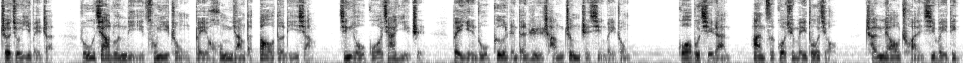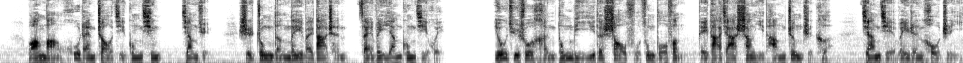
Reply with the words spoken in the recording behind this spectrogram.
这就意味着，儒家伦理从一种被弘扬的道德理想，经由国家意志被引入个人的日常政治行为中。果不其然，案子过去没多久，陈辽喘息未定，王莽忽然召集公卿、将军、是中等内外大臣在未央宫集会。由据说很懂礼仪的少府宗伯凤给大家上一堂政治课，讲解为人后之意。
